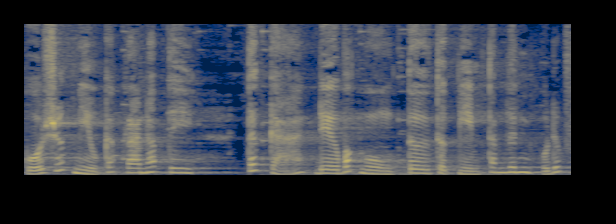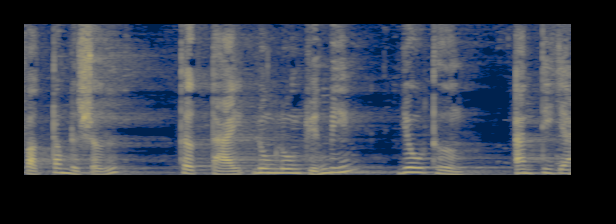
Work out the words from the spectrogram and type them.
của rất nhiều các Pranapti, tất cả đều bắt nguồn từ thực nghiệm tâm linh của Đức Phật trong lịch sử. Thực tại luôn luôn chuyển biến, vô thường, antiya,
